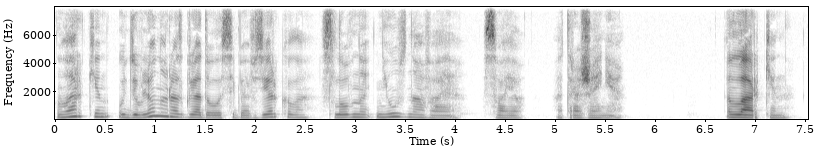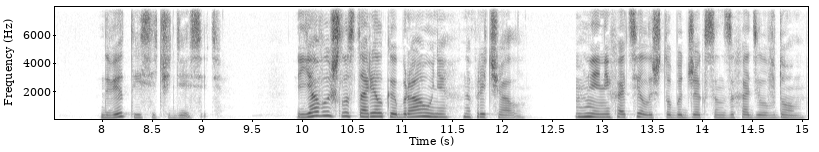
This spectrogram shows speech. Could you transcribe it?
Ларкин удивленно разглядывала себя в зеркало, словно не узнавая свое отражение. Ларкин, 2010. Я вышла с тарелкой брауни на причал. Мне не хотелось, чтобы Джексон заходил в дом.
